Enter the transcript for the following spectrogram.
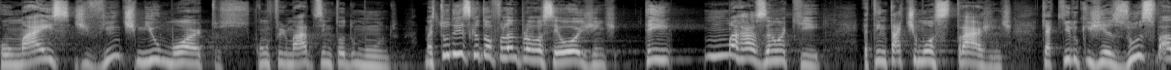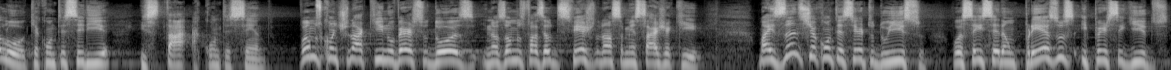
com mais de 20 mil mortos confirmados em todo o mundo. Mas tudo isso que eu estou falando para você hoje, gente, tem uma razão aqui. É tentar te mostrar, gente, que aquilo que Jesus falou que aconteceria está acontecendo. Vamos continuar aqui no verso 12 e nós vamos fazer o desfecho da nossa mensagem aqui. Mas antes de acontecer tudo isso, vocês serão presos e perseguidos.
